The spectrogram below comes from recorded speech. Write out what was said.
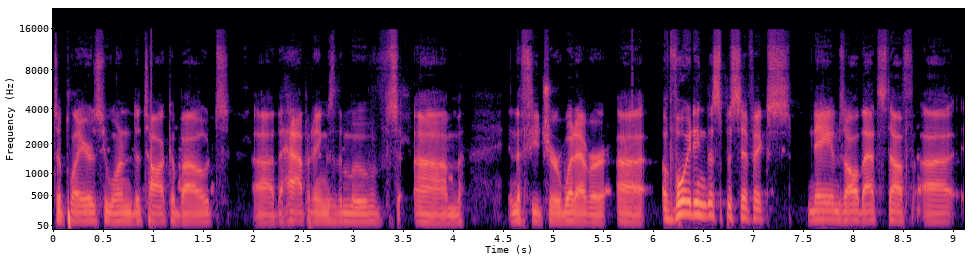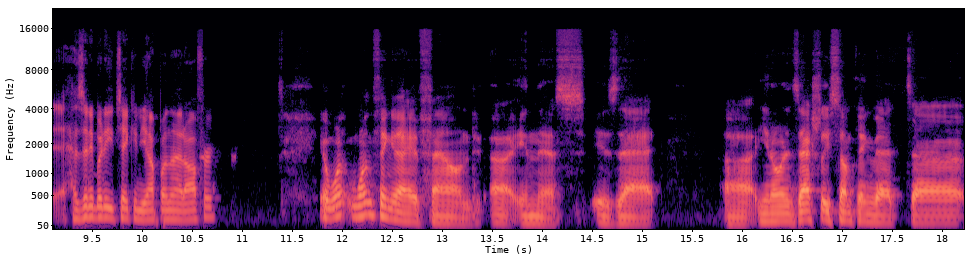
to players who wanted to talk about uh, the happenings, the moves um, in the future, whatever. Uh, avoiding the specifics, names, all that stuff. Uh, has anybody taken you up on that offer? Yeah, one one thing that I have found uh, in this is that uh, you know, and it's actually something that uh,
